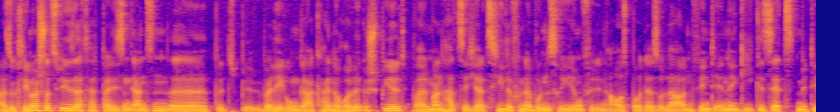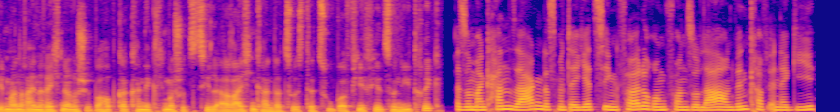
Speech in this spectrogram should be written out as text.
Also Klimaschutz, wie gesagt, hat bei diesen ganzen äh, Überlegungen gar keine Rolle gespielt, weil man hat sich ja Ziele von der Bundesregierung für den Ausbau der Solar- und Windenergie gesetzt, mit denen man rein rechnerisch überhaupt gar keine Klimaschutzziele erreichen kann. Dazu ist der Zubau viel, viel zu niedrig. Also man kann sagen, dass mit der jetzigen Förderung von Solar- und Windkraftenergie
